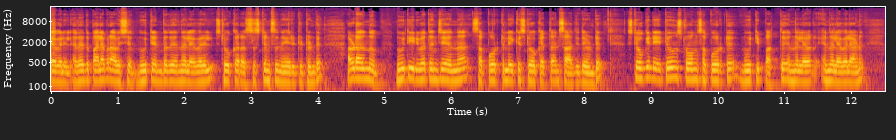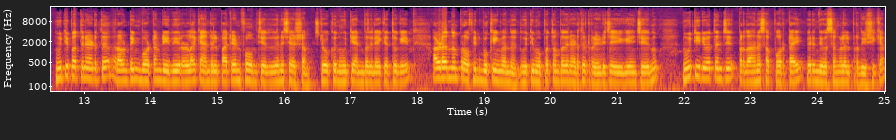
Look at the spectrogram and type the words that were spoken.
ലെവലിൽ അതായത് പല പ്രാവശ്യം നൂറ്റി അൻപത് എന്ന ലെവലിൽ സ്റ്റോക്ക് റെസിസ്റ്റൻസ് നേരിട്ടിട്ടുണ്ട്. അവിടെ നിന്നും നൂറ്റി ഇരുപത്തഞ്ച് എന്ന സപ്പോർട്ടിലേക്ക് സ്റ്റോക്ക് എത്താൻ സാധ്യതയുണ്ട്. സ്റ്റോക്കിന്റെ ഏറ്റവും സ്ട്രോങ് സപ്പോർട്ട് നൂറ്റി പത്ത് എന്ന ലെവൽ എന്ന ലെവലാണ്. നൂറ്റി പത്തിനടുത്ത് റൗണ്ടിംഗ് ബോട്ടം രീതിയിലുള്ള ക്യാൻഡിൽ പാറ്റേൺ ഫോം ചെയ്തതിന് ശേഷം സ്റ്റോക്ക് നൂറ്റി അൻപതിലേക്ക് എത്തുകയും അവിടെ നിന്നും പ്രോഫിറ്റ് ബുക്കിംഗ് വന്ന് നൂറ്റി മുപ്പത്തൊമ്പതിനടുത്ത് ട്രേഡ് ചെയ്യുകയും ചെയ്യുന്നു. നൂറ്റി ഇരുപത്തഞ്ച് പ്രധാന സപ്പോർട്ടായി വരും ദിവസങ്ങളിൽ പ്രതീക്ഷിക്കാം.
